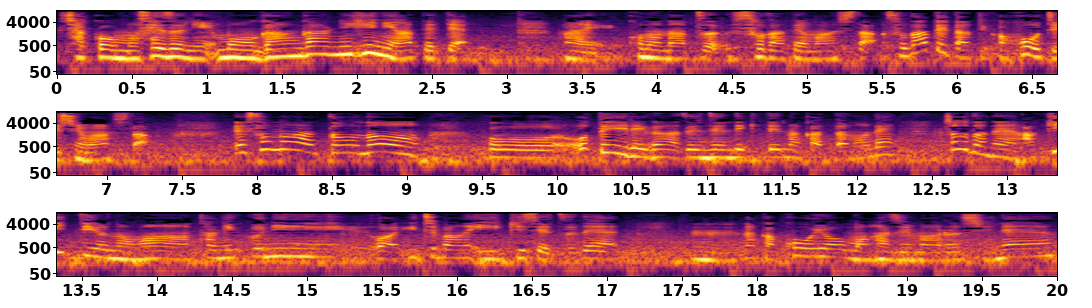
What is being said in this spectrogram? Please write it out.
遮光もせずに、もうガンガンに火に当てて、はい、この夏育てました。育てたっていうか放置しました。で、その後の、こう、お手入れが全然できてなかったので、ちょうどね、秋っていうのは多肉には一番いい季節で、うん、なんか紅葉も始まるしね、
